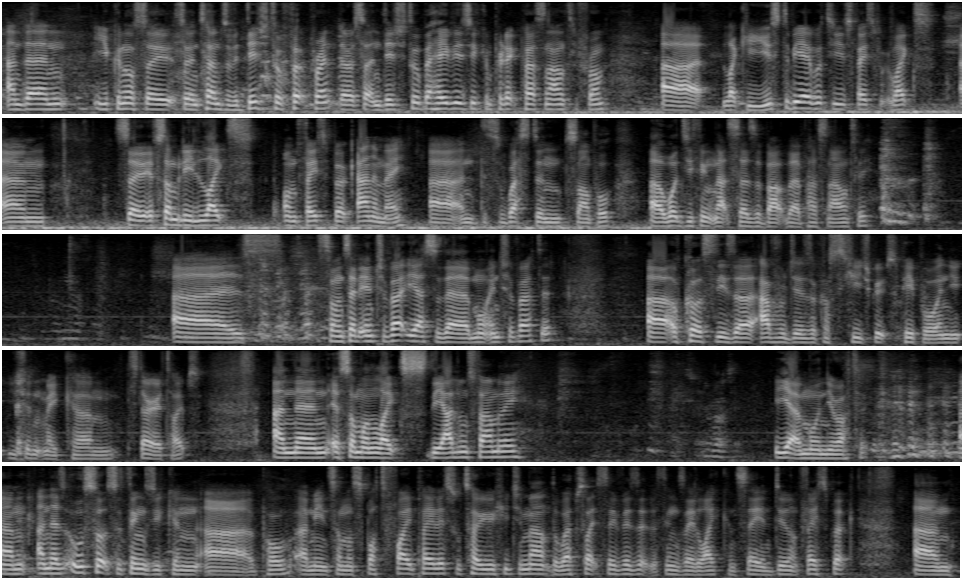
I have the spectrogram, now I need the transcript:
and then you can also, so in terms of a digital footprint, there are certain digital behaviors you can predict personality from. Uh, like you used to be able to use Facebook likes. Um, so if somebody likes on Facebook anime, uh, and this Western sample, uh, what do you think that says about their personality? Uh, s- someone said introvert. Yes, so they're more introverted. Uh, of course, these are averages across huge groups of people, and you, you shouldn't make um, stereotypes. And then, if someone likes the Addams family, yeah, more neurotic. um, and there's all sorts of things you can uh, pull. I mean, someone's Spotify playlist will tell you a huge amount. The websites they visit, the things they like and say and do on Facebook. Um,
